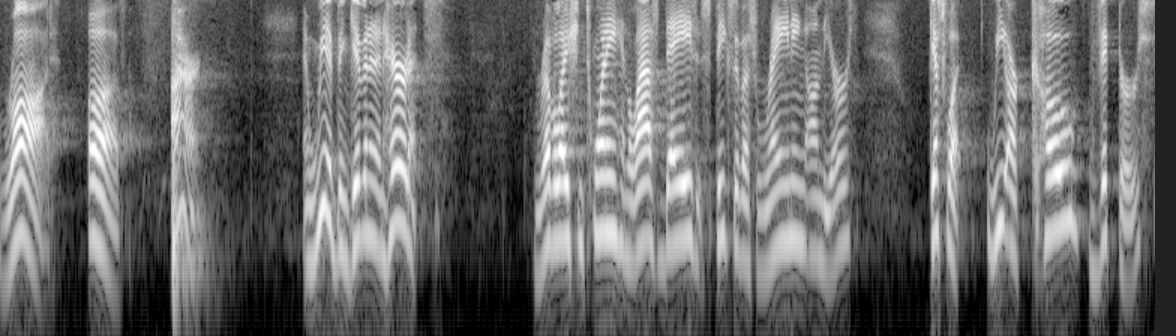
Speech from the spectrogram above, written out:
rod of iron. And we have been given an inheritance. In Revelation 20, in the last days, it speaks of us reigning on the earth. Guess what? We are co victors,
